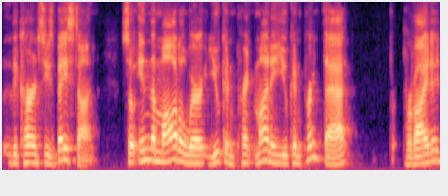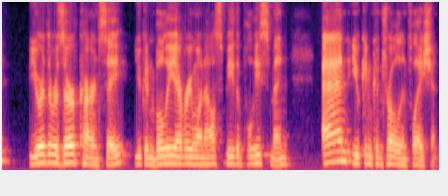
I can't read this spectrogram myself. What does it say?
the currency is based on. So in the model where you can print money, you can print that, provided you're the reserve currency. You can bully everyone else, be the policeman, and you can control inflation.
